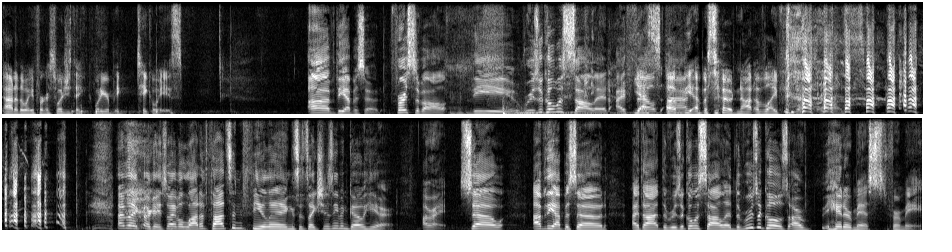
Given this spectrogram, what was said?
out of the way first. What do you think? What are your big takeaways? of the episode. First of all, the Rusical was solid. I felt Yes, that, of the episode, not of life in general. Yes. I'm like, okay, so I have a lot of thoughts and feelings. It's like she doesn't even go here. All right. So of the episode, I thought the Rusical was solid. The Rusicals are hit or miss for me.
